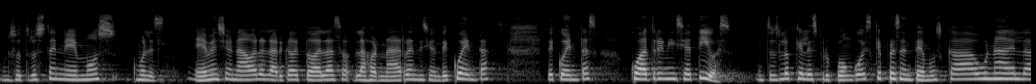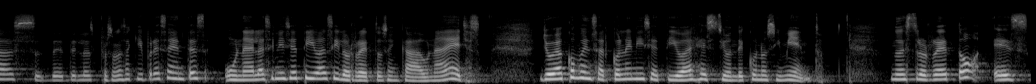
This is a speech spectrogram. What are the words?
Nosotros tenemos, como les he mencionado a lo largo de toda la, jornada de rendición de cuentas, de cuentas, cuatro iniciativas. Entonces lo que les propongo es que presentemos cada una de las, de, las personas aquí presentes, una de las iniciativas y los retos en cada una de ellas. Yo voy a comenzar con la iniciativa de gestión de conocimiento. Nuestro reto es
